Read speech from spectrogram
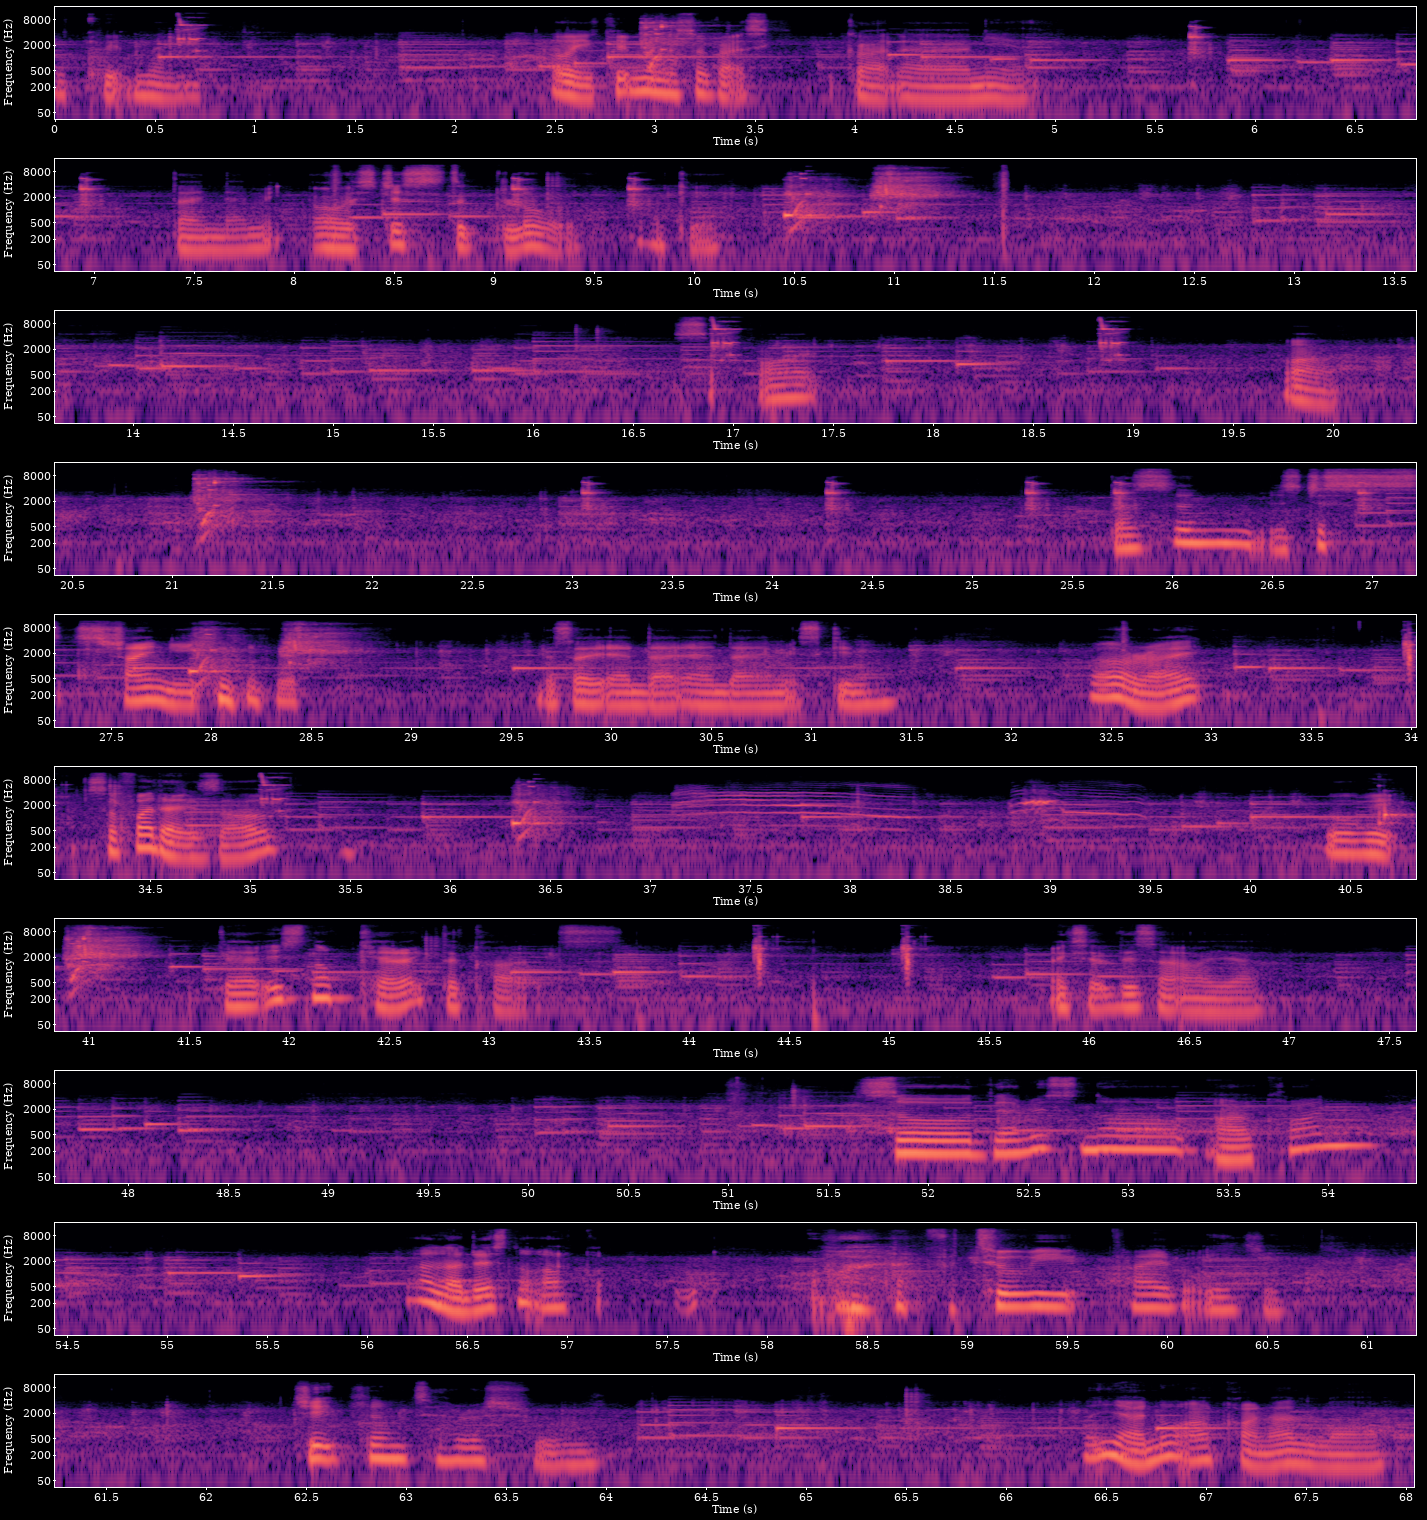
Equipment. Oh, equipment also got got uh near. Dynamic. Oh, it's just the glow. Okay. Support. Wow. Doesn't it's just shiny. That's why and, and dynamic skin. Alright. So far that is all. Oh wait. There is no character cards. Except this one, oh yeah. So there is no Archon? Alah, there's no Archon. What? For two week Pyro Agent. Jadeplume Terrashroom. Oh, yeah, no Archon, Allah.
